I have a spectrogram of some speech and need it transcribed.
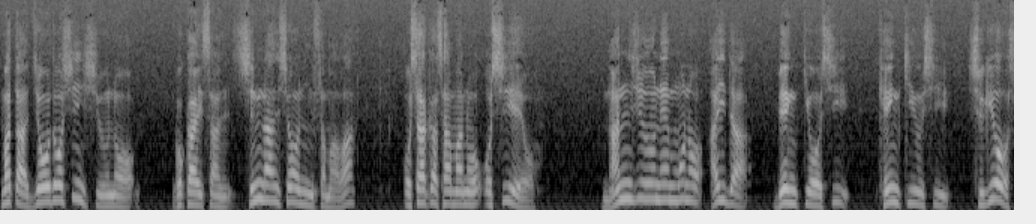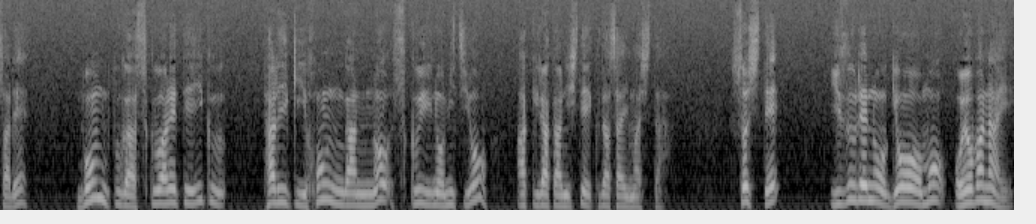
また浄土真宗の御開山親鸞上人様はお釈迦様の教えを何十年もの間勉強し研究し修行され凡夫が救われていく他力本願の救いの道を明らかにしてくださいました。そしていずれの行も及ばない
